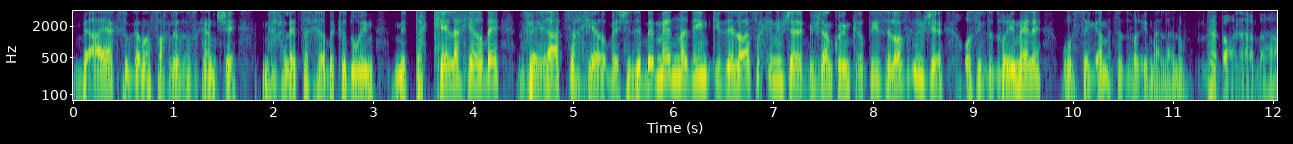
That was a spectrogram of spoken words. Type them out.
באייקס הוא גם הפך להיות השחקן שמחלץ הכי הרבה כדורים, מתקל הכי הרבה ורץ הכי הרבה, שזה באמת מדהים, כי זה לא השחקנים שבשבילם קונים כרטיס, זה לא השחקנים שעושים את הדברים האלה, הוא עושה גם את הדברים הללו. ובעונה הבאה?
